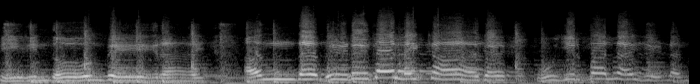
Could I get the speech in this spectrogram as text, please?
பிரிந்தோம் வேறாய். அந்த விடுதலைக்காக உயிர் பல இழந்து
